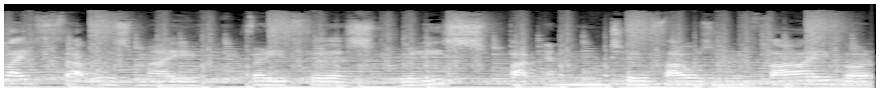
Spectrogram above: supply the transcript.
Life, that was my very first release back in 2005 on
